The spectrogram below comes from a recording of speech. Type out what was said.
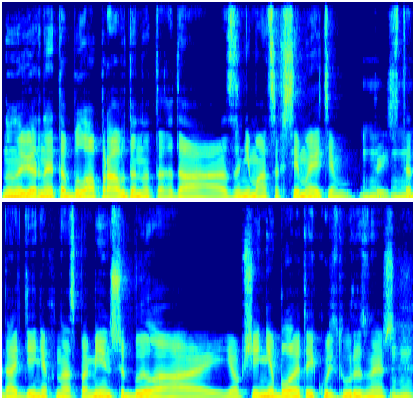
ну, наверное, это было оправдано тогда заниматься всем этим. Мгм, То есть мгм. тогда денег у нас поменьше было, и вообще не было этой культуры, знаешь, Мгм.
